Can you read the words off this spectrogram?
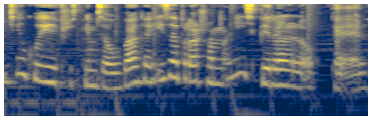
Dziękuję wszystkim za uwagę i zapraszam na inspirello.pl.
